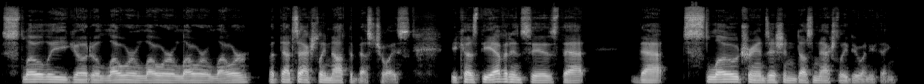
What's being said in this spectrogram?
slowly go to lower, lower, lower, lower, but that's actually not the best choice because the evidence is that that slow transition doesn't actually do anything.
